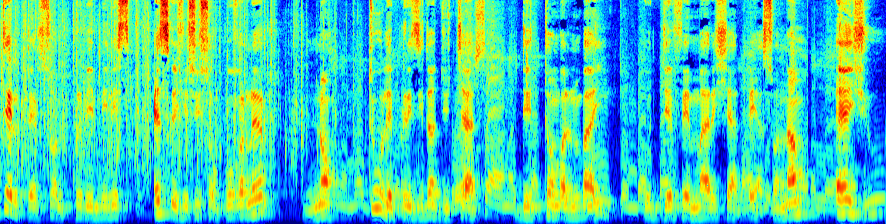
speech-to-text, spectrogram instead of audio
telle personne Premier ministre. Est-ce que je suis son gouverneur? Non. Tous les présidents du Tchad, de Tombalmbaï au défait maréchal paix à son âme, un jour,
